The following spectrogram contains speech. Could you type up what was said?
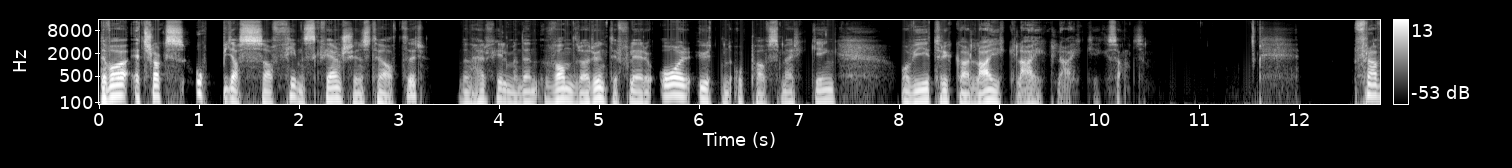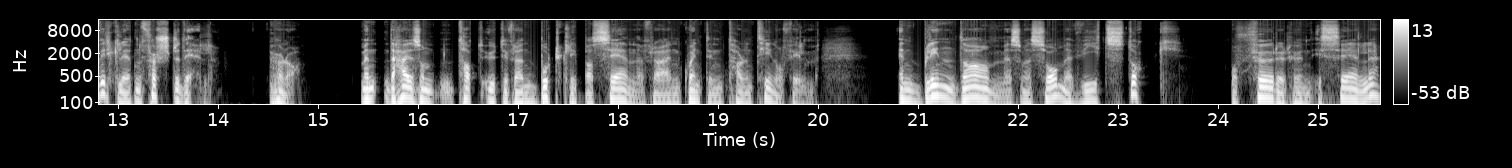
Det var et slags oppjassa finsk fjernsynsteater. Denne filmen den vandra rundt i flere år uten opphavsmerking, og vi trykka like, like, like, ikke sant. Fra virkeligheten første del, hør nå, men det her er som tatt ut ifra en bortklippa scene fra en Quentin Tarantino-film. En blind dame som jeg så med hvit stokk og førerhund i sele,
